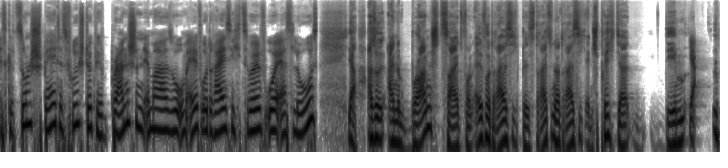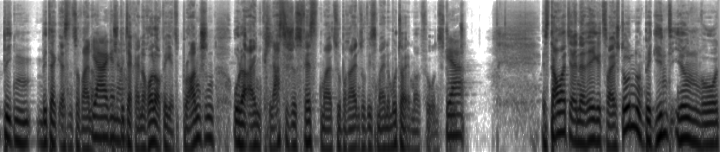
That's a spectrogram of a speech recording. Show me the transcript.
es gibt so ein spätes Frühstück. Wir brunchen immer so um 11.30 Uhr, 12 Uhr erst los. Ja, also eine Brunchzeit von 11.30 Uhr bis 13.30 Uhr entspricht ja dem ja. üppigen Mittagessen zu Weihnachten. Ja, genau. Es spielt ja keine Rolle, ob wir jetzt brunchen oder ein klassisches Festmahl zubereiten, so wie es meine Mutter immer für uns tut. Ja. Es dauert ja in der Regel zwei Stunden und beginnt irgendwo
